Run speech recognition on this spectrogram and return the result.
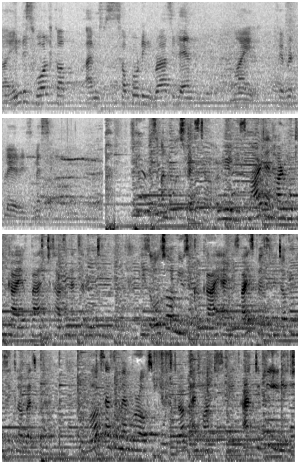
Uh, in this World Cup, I'm supporting Brazil and my favorite player is Messi. Here is Shrestha, a really smart and hardworking guy of batch 2017. He's also a musical guy and is vice president of Music Club as well. He works as a member of Sports Club and participates actively in each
